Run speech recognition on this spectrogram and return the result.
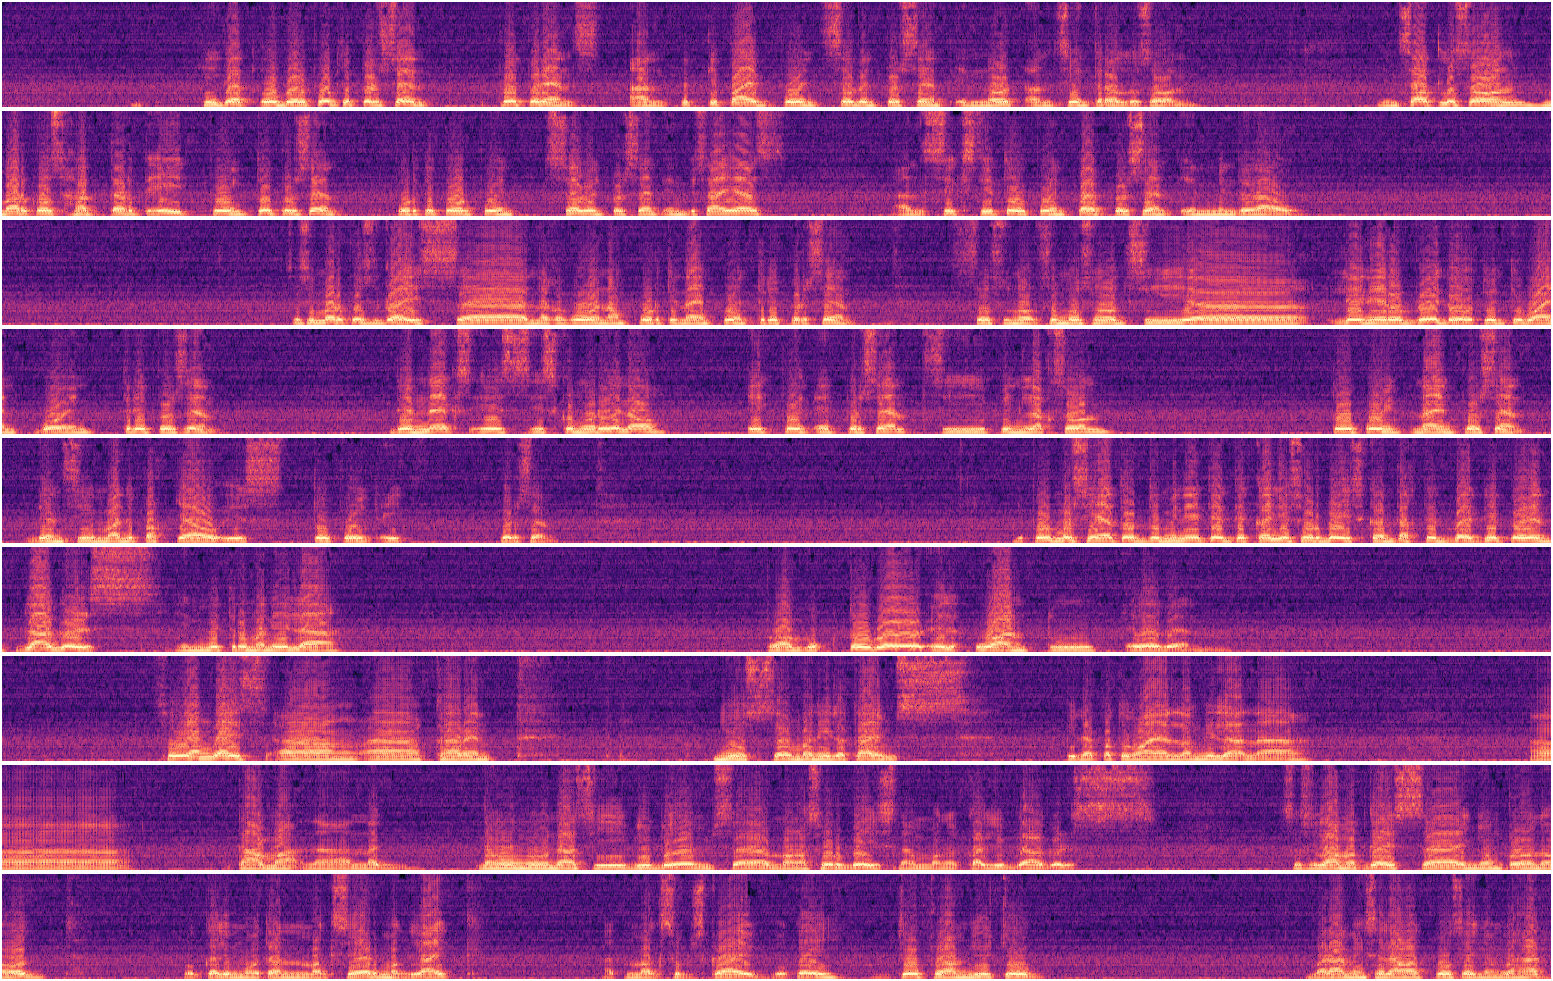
he got over 40% preference and 55.7% in North and Central Luzon. In South Luzon, Marcos had 38.2%, 44.7% in Visayas, and 62.5% in Mindanao. So si Marcos guys, uh, nakakuha ng 49.3%. So sunod, sumusunod si uh, Leni Robredo, 21.3%. Then next is Isko Moreno, 8.8%. Si Ping Lacson, 2.9%. Then si Manny Pacquiao is 2.8%. The former senator dominated the Kalye surveys conducted by different bloggers in Metro Manila from October 1 to 11. So yan guys ang uh, current news sa Manila Times pinapatunayan lang nila na uh, tama na nag nangunguna si BBM sa mga surveys ng mga Kali vloggers. So salamat guys sa inyong panonood. Huwag kalimutan mag-share, mag-like at mag-subscribe, okay? Joe from YouTube. Maraming salamat po sa inyong lahat.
